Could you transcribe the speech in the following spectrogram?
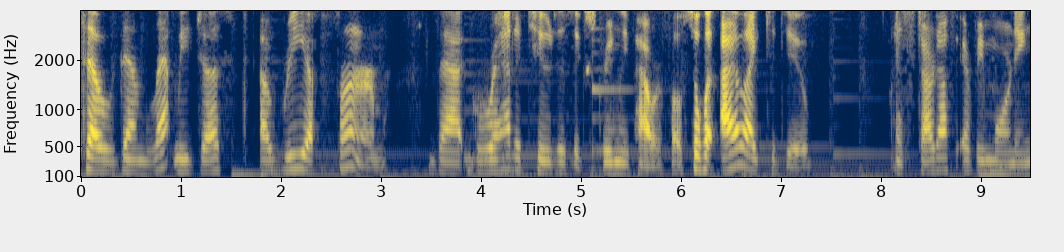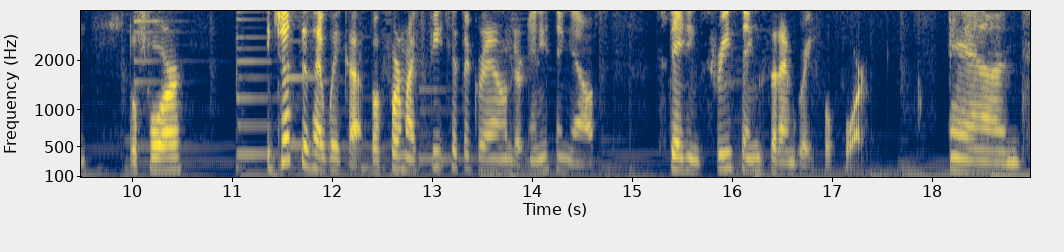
So then let me just uh, reaffirm that gratitude is extremely powerful. So, what I like to do is start off every morning before just as I wake up, before my feet hit the ground or anything else, stating three things that I'm grateful for. And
